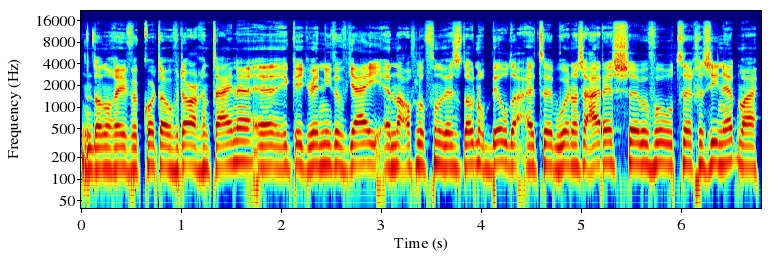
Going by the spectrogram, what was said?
En dan nog even kort over de Argentijnen. Uh, ik, ik weet niet of jij in de afloop van de wedstrijd ook nog beelden uit Buenos Aires bijvoorbeeld gezien hebt. Maar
